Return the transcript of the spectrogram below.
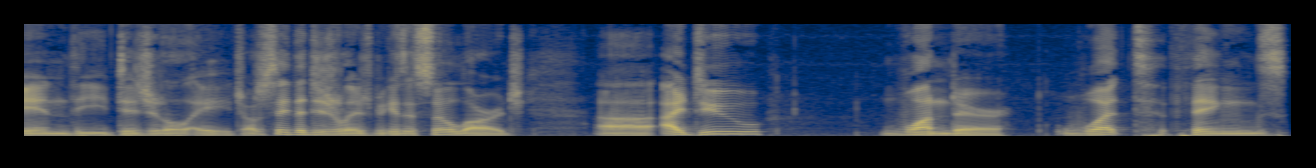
in the digital age, I'll just say the digital age because it's so large. Uh, I do wonder what things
